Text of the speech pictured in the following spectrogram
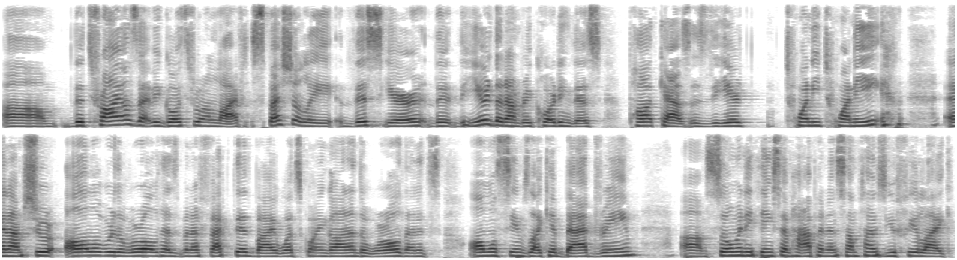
um, the trials that we go through in life, especially this year. The, the year that I'm recording this podcast is the year 2020. and I'm sure all over the world has been affected by what's going on in the world. And it's almost seems like a bad dream. Um, so many things have happened, and sometimes you feel like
